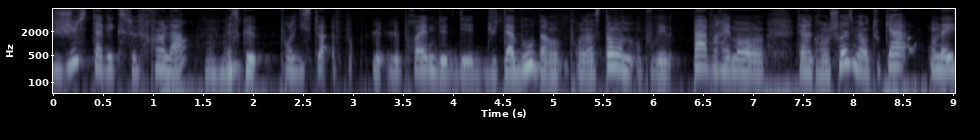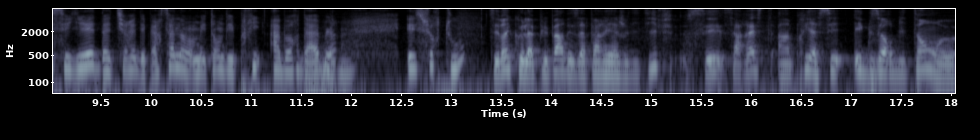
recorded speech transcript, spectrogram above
juste avec ce frein-là, Mhm. parce que pour l'histoire, le, le problème de- de- du tabou, ben, pour l'instant, on ne pouvait pas vraiment faire grand-chose, mais en tout cas, on a essayé d'attirer des personnes en mettant des prix abordables. Mhm. Et surtout, C'est vrai que la plupart des appareillages auditifs, c'est, ça reste à un prix assez exorbitant. euh,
